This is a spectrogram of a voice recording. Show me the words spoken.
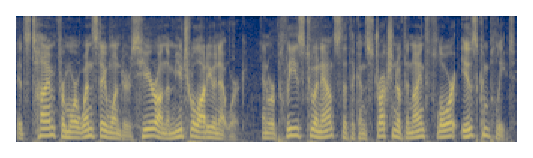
It's time for more Wednesday Wonders here on the Mutual Audio Network, and we're pleased to announce that the construction of the ninth floor is complete.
